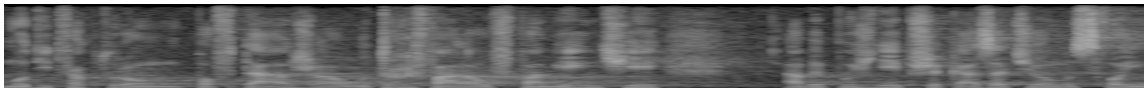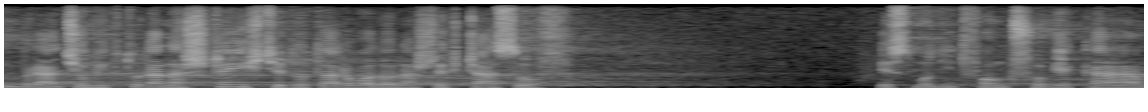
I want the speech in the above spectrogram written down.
modlitwa, którą powtarzał, utrwalał w pamięci, aby później przekazać ją swoim braciom i która na szczęście dotarła do naszych czasów, jest modlitwą człowieka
